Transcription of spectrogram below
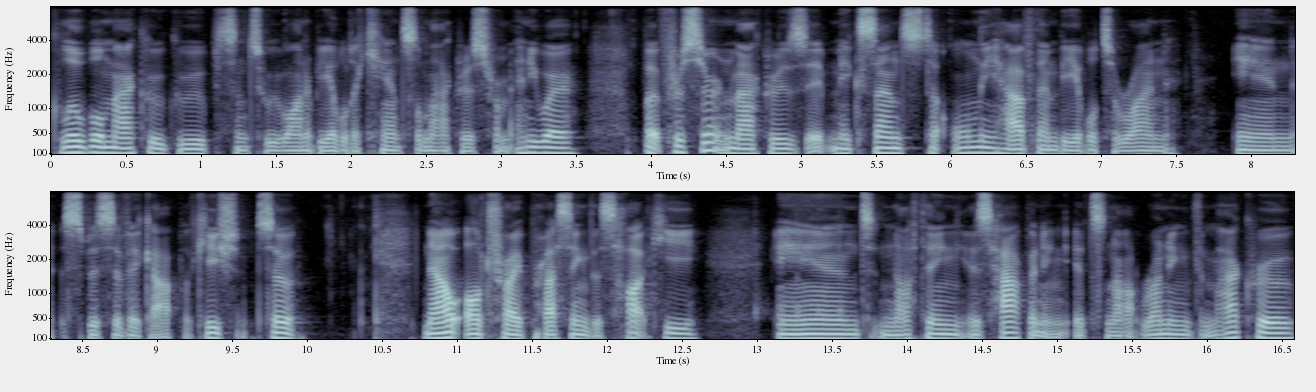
global macro group since we want to be able to cancel macros from anywhere. But for certain macros, it makes sense to only have them be able to run in specific applications. So now I'll try pressing this hotkey and nothing is happening. It's not running the macro.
